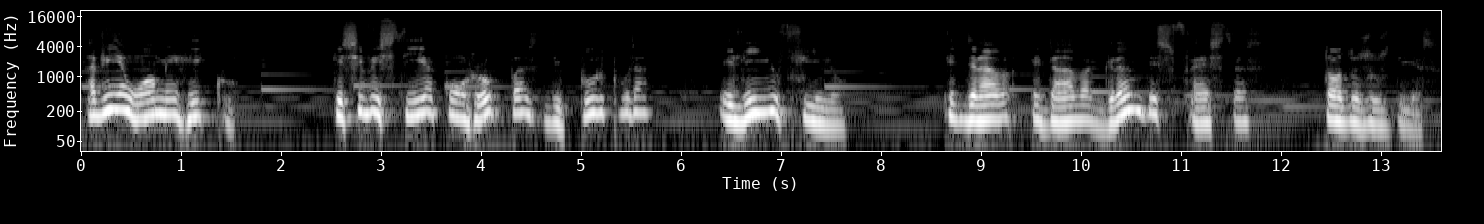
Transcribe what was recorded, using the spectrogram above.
Havia um homem rico que se vestia com roupas de púrpura e linho fino e dava, e dava grandes festas todos os dias.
